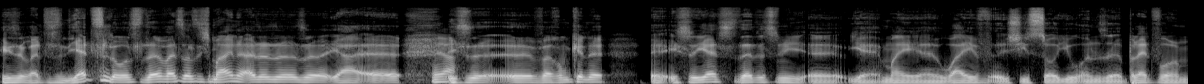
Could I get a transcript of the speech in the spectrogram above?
Ich so, was ist denn jetzt los, ne? Weißt du, was ich meine? Also, so, so ja, äh, Ja. ich so, äh, warum kenne, äh, ich so, yes, that is me, äh, yeah, my uh, wife, uh, she saw you on the platform,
